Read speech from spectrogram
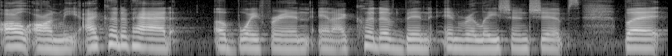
all on me. I could have had a boyfriend and I could have been in relationships, but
